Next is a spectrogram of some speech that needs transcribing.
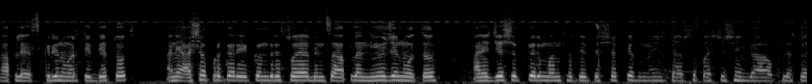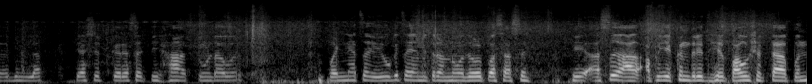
आपल्या स्क्रीनवरती देतोच. आणि अशा प्रकारे एकंदरीत सोयाबीनचं आपलं नियोजन होतं. आणि जे शेतकरी म्हणत होते ते शक्यच नाही चारशे पाचशे शेंगा आपल्या सोयाबीनला त्या शेतकऱ्यासाठी हा तोंडावर पडण्याचा योगच आहे मित्रांनो. जवळपास असं हे असं आपण एकंदरीत हे पाहू शकता आपण.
